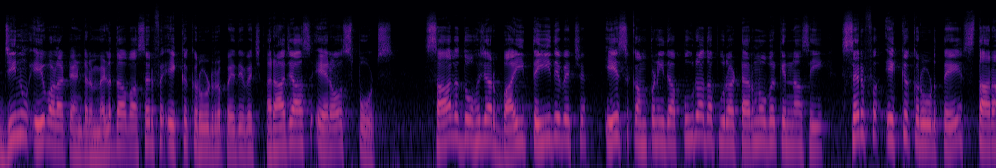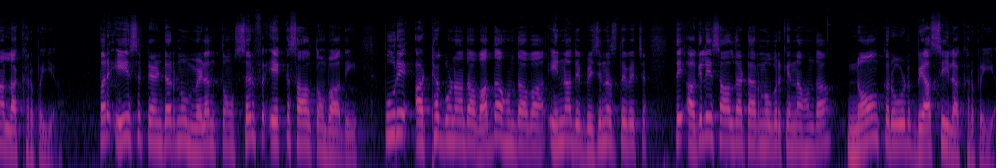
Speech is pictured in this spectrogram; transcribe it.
ਜਿਹਨੂੰ ਇਹ ਵਾਲਾ ਟੈਂਡਰ ਮਿਲਦਾ ਵਾ ਸਿਰਫ 1 ਕਰੋੜ ਰੁਪਏ ਦੇ ਵਿੱਚ, ਰਾਜਾਸ 에ਅਰੋ ਸਪੋਰਟਸ ਸਾਲ 2022-23 ਦੇ ਵਿੱਚ ਇਸ ਕੰਪਨੀ ਦਾ ਪੂਰਾ ਦਾ ਪੂਰਾ ਟਰਨਓਵਰ ਕਿੰਨਾ ਸੀ? ਸਿਰਫ 1 ਕਰੋੜ ਤੇ 17 ਲੱਖ ਰੁਪਈਆ। ਪਰ ਇਸ ਟੈਂਡਰ ਨੂੰ ਮਿਲਣ ਤੋਂ ਸਿਰਫ 1 ਸਾਲ ਤੋਂ ਬਾਅਦ ਹੀ ਪੂਰੇ 8 ਗੁਣਾ ਦਾ ਵਾਧਾ ਹੁੰਦਾ ਵਾ ਇਹਨਾਂ ਦੇ ਬਿਜ਼ਨਸ ਦੇ ਵਿੱਚ ਤੇ ਅਗਲੇ ਸਾਲ ਦਾ ਟਰਨਓਵਰ ਕਿੰਨਾ ਹੁੰਦਾ? 9 ਕਰੋੜ 82 ਲੱਖ ਰੁਪਈਆ।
